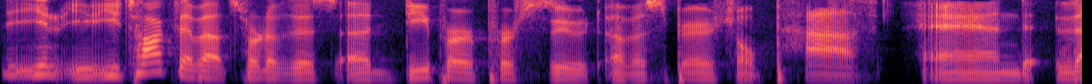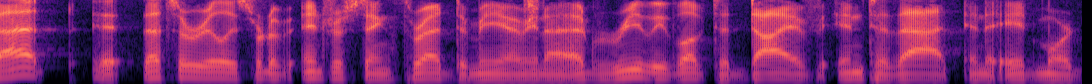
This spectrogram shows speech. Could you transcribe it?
you, you talked about sort of this uh, deeper pursuit of a spiritual path, and that that's a really sort of interesting thread to me. I mean, I'd really love to dive into that in, in more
